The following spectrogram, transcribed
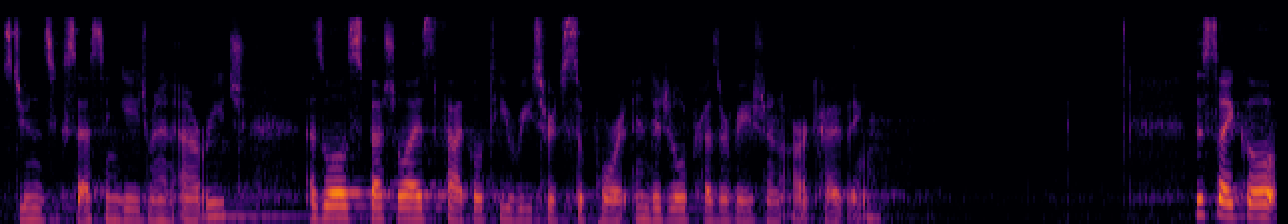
student success engagement and outreach, as well as specialized faculty research support and digital preservation archiving. This cycle,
